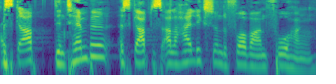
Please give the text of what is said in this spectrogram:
es gab den Tempel, es gab das Allerheiligste und davor war ein Vorhang.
